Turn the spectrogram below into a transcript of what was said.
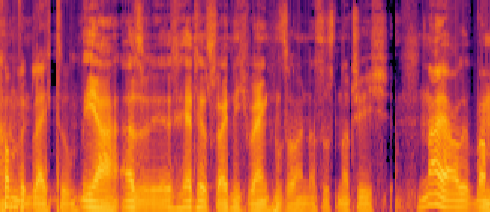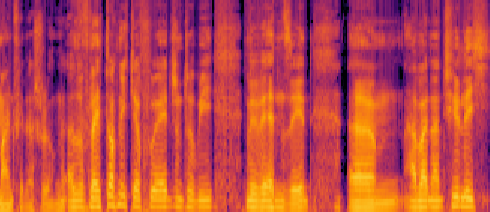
Kommen wir ähm, gleich zu. Ja, also ich hätte es vielleicht nicht ranken sollen. Das ist natürlich, naja, war mein Fehler, Entschuldigung. Also vielleicht doch nicht der Free Agent to be, wir werden sehen. Ähm, aber natürlich,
